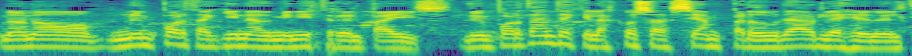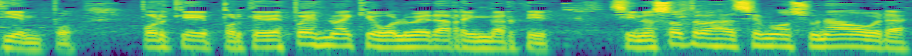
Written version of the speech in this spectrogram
No, no, no importa quién administre el país. Lo importante es que las cosas sean perdurables en el tiempo. ¿Por qué? Porque después no hay que volver a reinvertir. Si nosotros hacemos una obra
